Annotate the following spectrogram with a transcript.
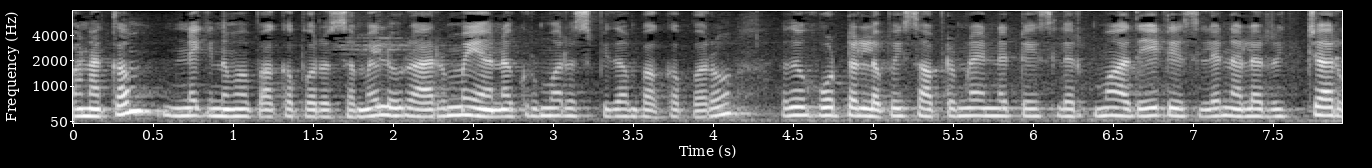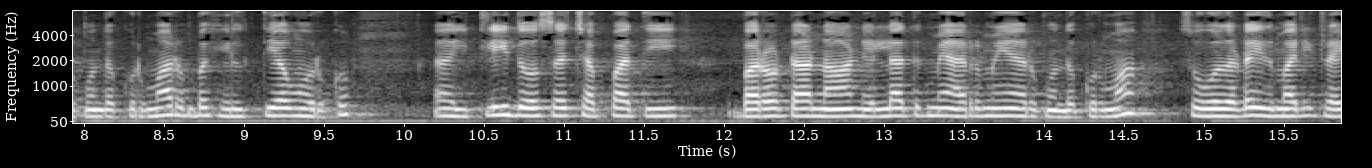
வணக்கம். இன்றைக்கி நம்ம பார்க்க போகிற சமையல் ஒரு அருமையான குருமா ரெசிபி தான் பார்க்க போகிறோம் அதுவும் ஹோட்டலில் போய் சாப்பிட்டோம்னா என்ன டேஸ்ட்டில் இருக்குமோ அதே டேஸ்ட்டில் நல்லா ரிச்சாக இருக்கும் இந்த குருமா. ரொம்ப ஹெல்த்தியாகவும் இருக்கும். இட்லி தோசை சப்பாத்தி பரோட்டா நான் எல்லாத்துக்குமே அருமையாக இருக்கும் இந்த குருமா. ஸோ ஒரு தடவை இது மாதிரி ட்ரை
